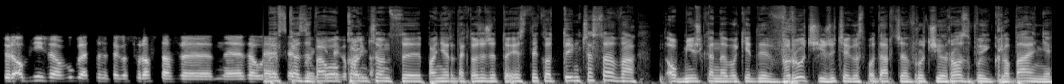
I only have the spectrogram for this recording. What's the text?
który obniżył w ogóle ceny tego surowca w, w Europie. Wskazywało, kończąc, panie redaktorze, że to jest tylko tymczasowa obniżka, no bo kiedy wróci życie gospodarcze, wróci rozwój globalnie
